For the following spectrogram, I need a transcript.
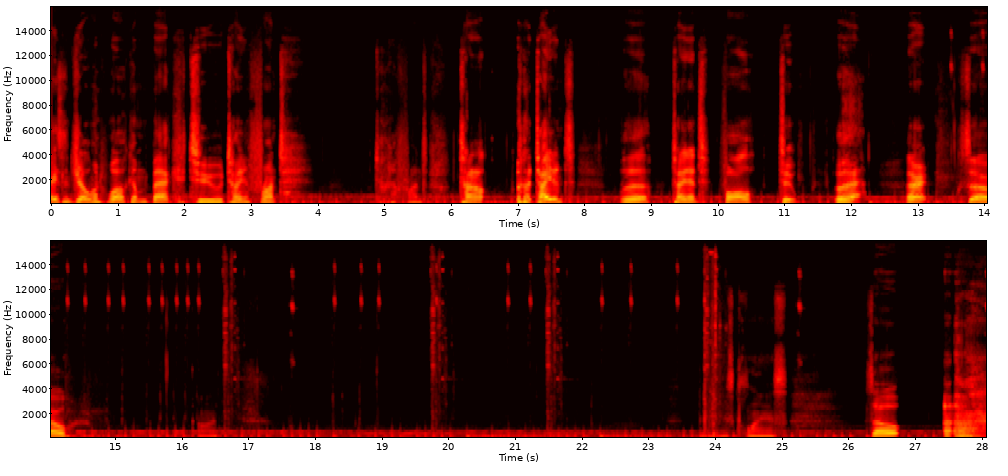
Ladies and gentlemen, welcome back to Titan Front. Titan Front. Titan. Titan. Titan Fall 2. Ugh. Alright, so. this class. So.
